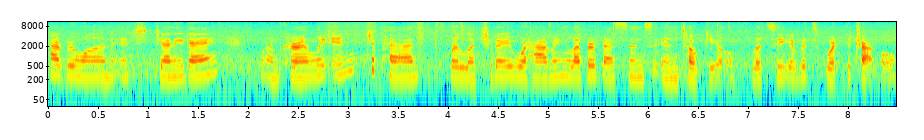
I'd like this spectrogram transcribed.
Hi everyone, it's Jenny Dang. I'm currently in Japan. For lunch today, we're having L'Effervescence in Tokyo. Let's see if it's worth the travel.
